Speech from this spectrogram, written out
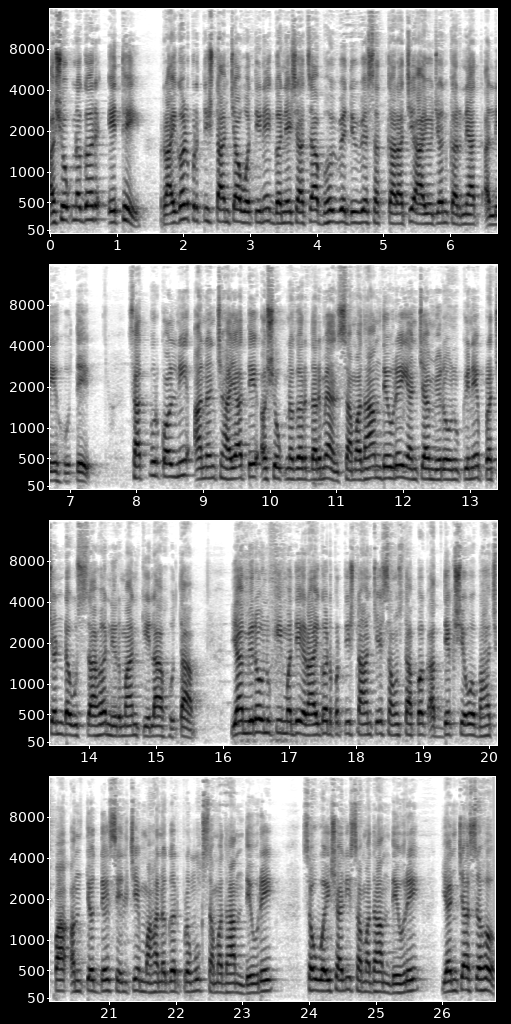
अशोकनगर येथे रायगड प्रतिष्ठानच्या वतीने गणेशाचा भव्य दिव्य सत्काराचे आयोजन करण्यात आले होते. सातपूर कॉलनी आनंद छाया ते अशोकनगर दरम्यान समाधान देवरे यांच्या मिरवणुकीने प्रचंड उत्साह निर्माण केला होता. या मिरवणुकीमध्ये रायगड प्रतिष्ठानचे संस्थापक अध्यक्ष व भाजपा अंत्योदय सेलचे महानगर प्रमुख समाधान देवरे सौ वैशाली समाधान देवरे यांच्यासह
